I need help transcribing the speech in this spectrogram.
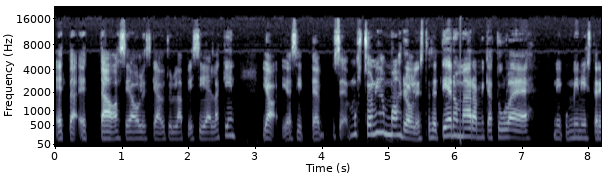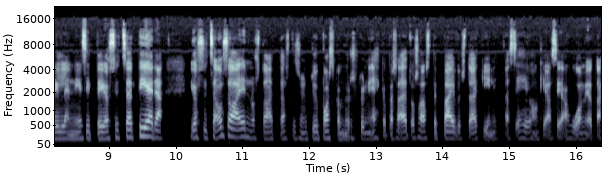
että, että tämä asia olisi käyty läpi sielläkin. Ja, ja sitten se, musta se on ihan mahdollista. Se tiedon määrä, mikä tulee niin kuin ministerille, niin sitten jos et sä tiedä, jos et sä osaa ennustaa, että tästä syntyy paskamyrsky, niin ehkäpä sä et osaa sitten päivystää ja kiinnittää siihen johonkin asiaan huomiota.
